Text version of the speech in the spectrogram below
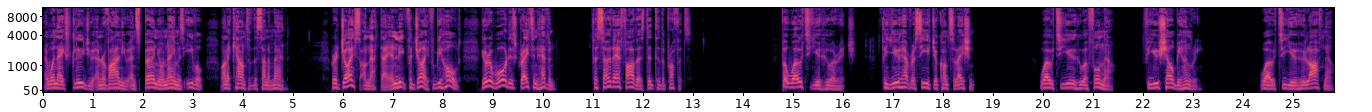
and when they exclude you, and revile you, and spurn your name as evil on account of the Son of Man. Rejoice on that day and leap for joy, for behold, your reward is great in heaven, for so their fathers did to the prophets. But woe to you who are rich, for you have received your consolation. Woe to you who are full now, for you shall be hungry. Woe to you who laugh now,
